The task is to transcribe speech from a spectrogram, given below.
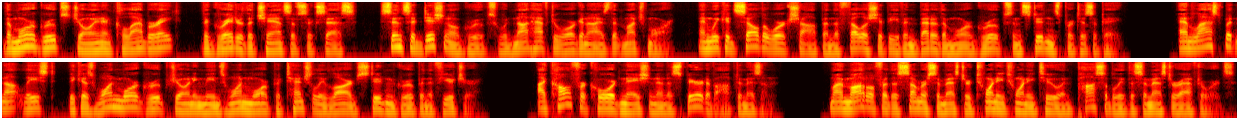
The more groups join and collaborate, the greater the chance of success, since additional groups would not have to organize that much more, and we could sell the workshop and the fellowship even better the more groups and students participate. And last but not least, because one more group joining means one more potentially large student group in the future. I call for coordination and a spirit of optimism. My model for the summer semester 2022 and possibly the semester afterwards.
